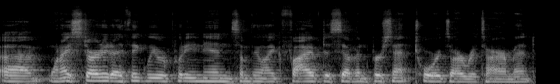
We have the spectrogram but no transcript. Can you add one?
Uh, when I started, I think we were putting in something like 5 to 7% towards our retirement.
